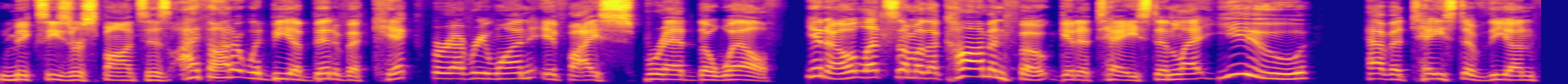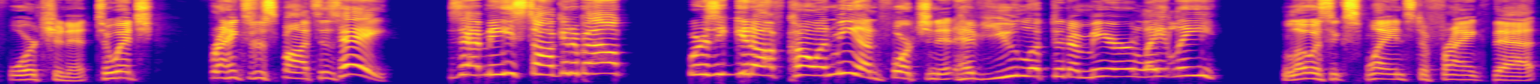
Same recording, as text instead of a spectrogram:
Mixie's response is, I thought it would be a bit of a kick for everyone if I spread the wealth. You know, let some of the common folk get a taste and let you have a taste of the unfortunate. To which Frank's response is, Hey, is that me he's talking about? Where does he get off calling me unfortunate? Have you looked in a mirror lately? Lois explains to Frank that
